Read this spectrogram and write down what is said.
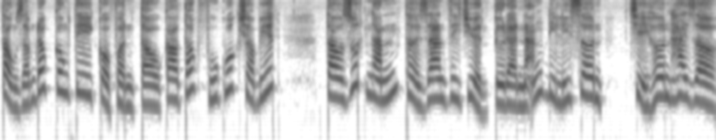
Tổng Giám đốc Công ty Cổ phần Tàu Cao tốc Phú Quốc cho biết, tàu rút ngắn thời gian di chuyển từ Đà Nẵng đi Lý Sơn chỉ hơn 2 giờ.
